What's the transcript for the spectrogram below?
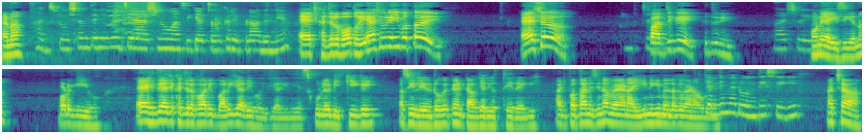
ਹੈਨਾ? ਅੱਜ ਟਿਊਸ਼ਨ ਤੇ ਨਹੀਂ ਭੇਜਿਆ ਐਸ਼ ਨੂੰ ਅਸੀਂ ਕਿਹਾ ਚੱਲ ਘਰੇ ਪੜਾ ਦਿੰਨੇ ਆ ਐਸ਼ ਖੱਜਲ ਬਹੁਤ ਹੋਈ। ਐਸ਼ ਉਰੇ ਆਈ ਬੱਤਾ ਐਸ਼! ਭੱਜ ਕੇ ਕਿੱਧਰ ਗਈ? ਬਾਹਰ ਚਲੀ ਹੁਣੇ ਆਈ ਸੀ ਹਨਾ ਮੁੜ ਗਈ ਉਹ। ਐਸ਼ ਦੇ ਅੱਜ ਖੱਜਲ ਖਵਾਰੀ ਬਾਲੀ ਜ਼ਿਆਦੀ ਹੋਈ ਜਾਰੀ ਦੀ ਸਕੂਲੇ ਢੀਕੀ ਗਈ ਅਸੀਂ ਲੇਟ ਹੋ ਗਏ ਘੰਟਾ ਵਿਚਾਰੀ ਉੱਥੇ ਹੀ ਰਹਿ ਗਈ। ਅੱਜ ਪਤਾ ਨਹੀਂ ਸੀ ਨਾ ਵੈਨ ਆਈ ਨਹੀਂ ਕਿ ਮੈਨੂੰ ਲੱਗਾ ਵੈਨ ਆਊਗੀ ਕਹਿੰਦੀ ਮੈਂ ਰੋਂਦੀ ਸੀਗੀ। ਅੱਛਾ।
